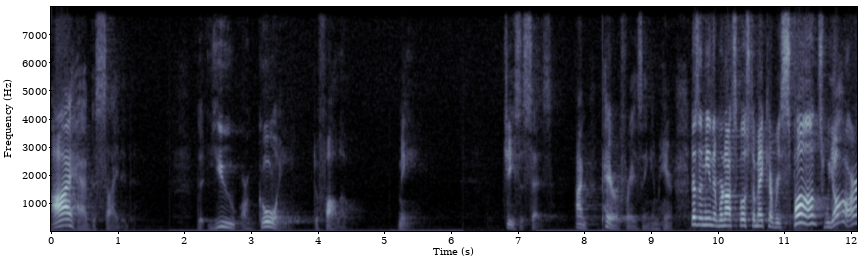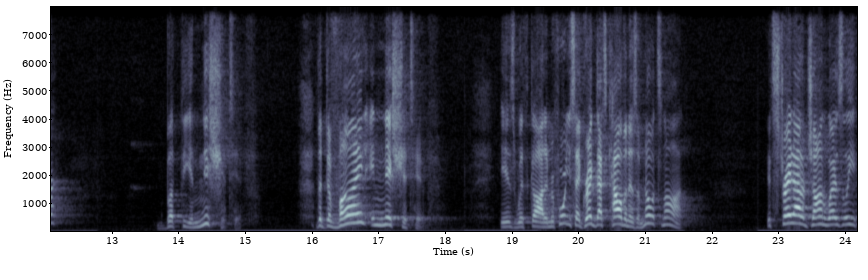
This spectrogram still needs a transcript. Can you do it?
I have decided that you are going to follow me. Jesus says. I'm paraphrasing him here. Doesn't mean that we're not supposed to make a response. We are. But the initiative, the divine initiative, is with God. And before you say, Greg, that's Calvinism. No, it's not. It's straight out of John Wesley,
